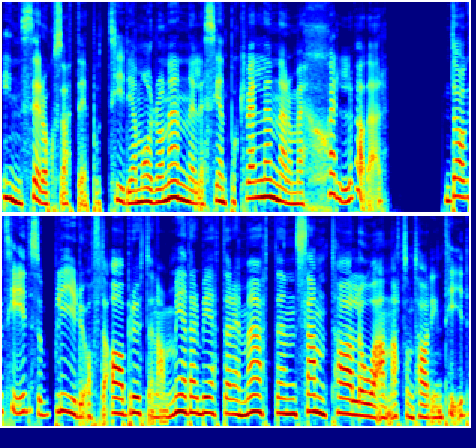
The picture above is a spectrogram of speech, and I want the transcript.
inser också att det är på tidiga morgonen eller sent på kvällen när de är själva där. Dagtid så blir du ofta avbruten av medarbetare, möten, samtal och annat som tar din tid.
